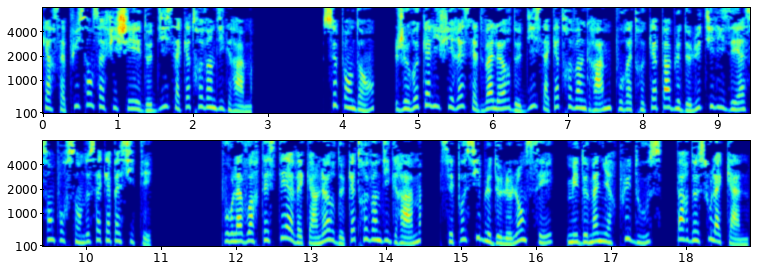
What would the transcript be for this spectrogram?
car sa puissance affichée est de 10 à 90 grammes. Cependant, je requalifierais cette valeur de 10 à 80 grammes pour être capable de l'utiliser à 100% de sa capacité. Pour l'avoir testé avec un leurre de 90 grammes, c'est possible de le lancer, mais de manière plus douce, par-dessous la canne.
